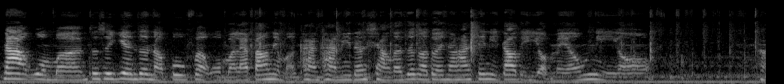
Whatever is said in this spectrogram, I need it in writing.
那我们这是验证的部分，我们来帮你们看看你的想的这个对象，他心里到底有没有你哦。好，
